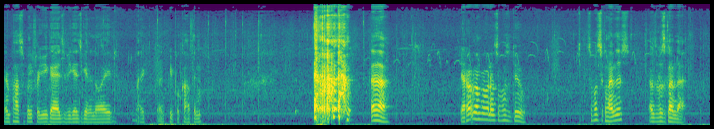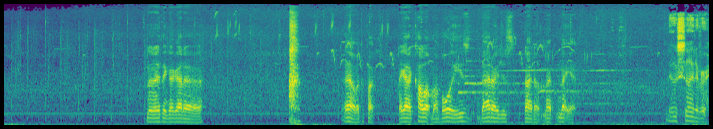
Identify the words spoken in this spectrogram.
And possibly for you guys if you guys get annoyed like, like people coughing. uh. Yeah, I don't remember what I was supposed to do. Supposed to climb this? I was supposed to climb that. And then I think I gotta. yeah, oh, what the fuck? I gotta call up my boys. That I just. I don't. Not, not yet. No sign of her.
